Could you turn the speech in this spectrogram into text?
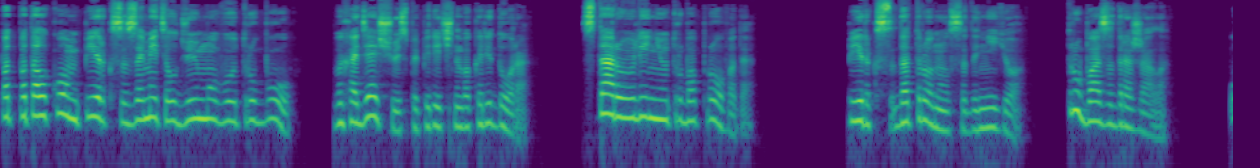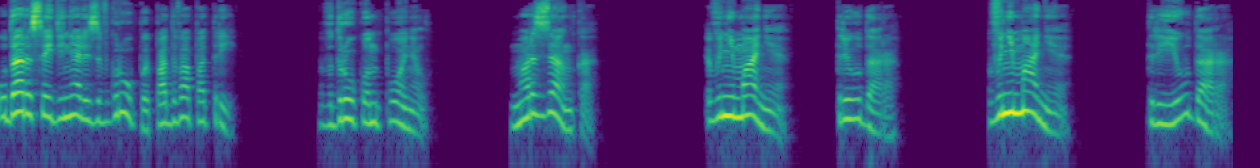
Под потолком Пиркс заметил дюймовую трубу, выходящую из поперечного коридора, старую линию трубопровода. Пиркс дотронулся до нее. Труба задрожала. Удары соединялись в группы, по два, по три. Вдруг он понял. Морзянка. Внимание! Три удара. Внимание! Три удара.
